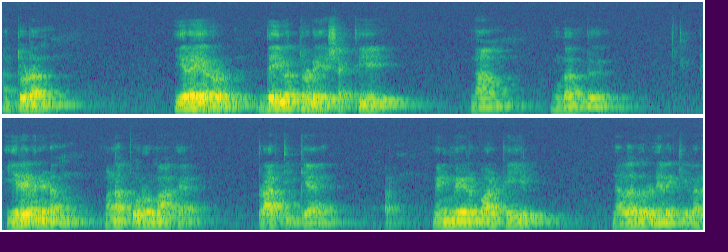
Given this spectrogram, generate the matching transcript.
அத்துடன் இறையருள் தெய்வத்துடைய சக்தியை நாம் உணர்ந்து இறைவனிடம் மனப்பூர்வமாக பிரார்த்திக்க மென்மேலும் வாழ்க்கையில் நல்லதொரு நிலைக்கு வர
